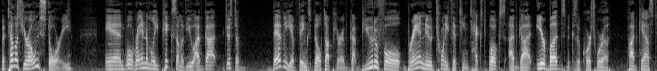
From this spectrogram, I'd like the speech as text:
but tell us your own story, and we'll randomly pick some of you. I've got just a bevy of things built up here. I've got beautiful, brand new 2015 textbooks. I've got earbuds because, of course, we're a podcast.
